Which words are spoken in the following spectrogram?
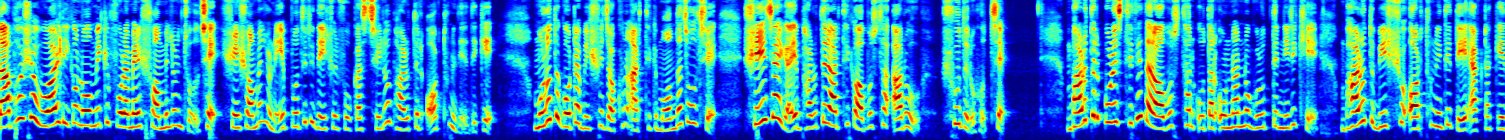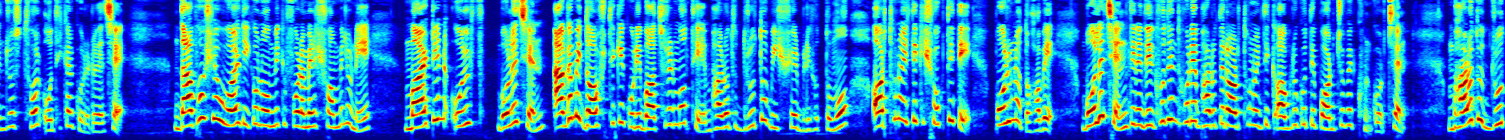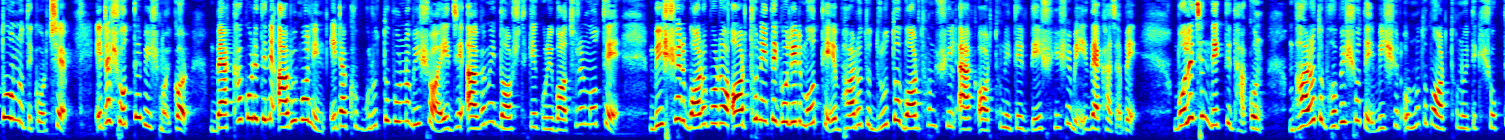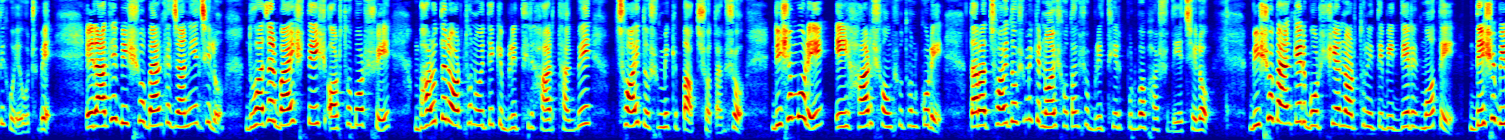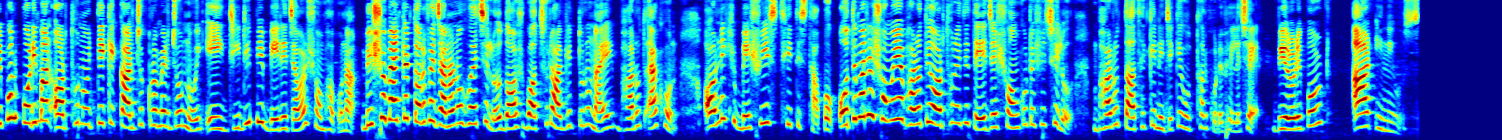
দাভোসে world economic ফোরামের সম্মেলন চলছে। সেই সম্মেলনে প্রতিটি দেশের ফোকাস ছিল ভারতের অর্থনীতির দিকে। মূলত গোটা বিশ্বে যখন আর্থিক মন্দা চলছে, সেই জায়গায় ভারতের আর্থিক অবস্থা আরও সুদৃঢ় হচ্ছে। ভারতের পরিস্থিতি, তার অবস্থান ও তার অন্যান্য গুরুত্বের নিরিখে ভারত বিশ্ব অর্থনীতিতে একটা কেন্দ্রস্থল অধিকার করে রয়েছে। দাভসে ওয়ার্ল্ড ইকোনমিক ফোরামের সম্মেলনে মার্টিন উলফ বলেছেন, আগামী দশ থেকে কুড়ি বছরের মধ্যে ভারত দ্রুত বিশ্বের বৃহত্তম অর্থনৈতিক শক্তিতে পরিণত হবে। বলেছেন, তিনি দীর্ঘদিন ধরে ভারতের অর্থনৈতিক অগ্রগতি পর্যবেক্ষণ করছেন। ভারত দ্রুত উন্নতি করছে, এটা সত্যি বিস্ময়কর। ব্যাখ্যা করে তিনি আরও বলেন, এটা খুব গুরুত্বপূর্ণ বিষয় যে আগামী দশ থেকে কুড়ি বছরের মধ্যে বিশ্বের বড় বড় অর্থনীতিগুলির মধ্যে ভারত দ্রুত বর্ধনশীল এক অর্থনীতির দেশ হিসেবে দেখা যাবে। বলেছেন, দেখতে থাকুন, ভারত ভবিষ্যতে বিশ্বের অন্যতম অর্থনৈতিক শক্তি হয়ে উঠবে। এর আগে বিশ্ব ব্যাংক জানিয়েছিল দু হাজার বাইশ তেইশ অর্থবর্ষে ভারতের অর্থনৈতিক বৃদ্ধির হার থাকবে ছয় দশমিক পাঁচ শতাংশ। ডিসেম্বরে এই হার সংশোধন করে তারা ছয় দশমিক নয় শতাংশ বৃদ্ধির পূর্বাভাস দিয়েছিল। বিশ্ব ব্যাংকের বর্ষিয়ান অর্থনীতিবিদদের মতে, দেশে বিপুল পরিমাণ অর্থনৈতিক কার্যক্রমের জন্যই এই জিডিপি বেড়ে যাওয়ার সম্ভাবনা। বিশ্ব ব্যাংকের তরফে জানানো হয়েছিল, দশ বছর আগের তুলনায় ভারত এখন অনেক বেশি স্থিতিস্থাপক। অতিমারের সময়ে ভারতীয় অর্থনীতিতে যে সংকট এসেছিল, ভারত তা থেকে নিজেকে উদ্ধার করে ফেলেছে। Bureau report, R E news.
